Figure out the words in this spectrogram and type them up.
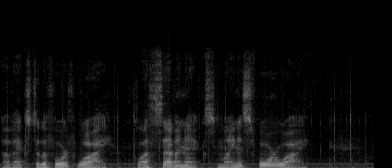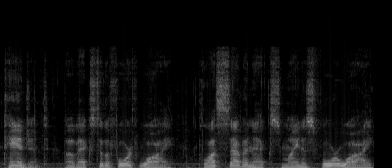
of x to the fourth y plus 7x minus 4y tangent of x to the fourth y plus 7x minus 4y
